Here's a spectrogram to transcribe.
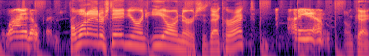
Wide open. From what I understand, you're an ER nurse. Is that correct? I am. Okay.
